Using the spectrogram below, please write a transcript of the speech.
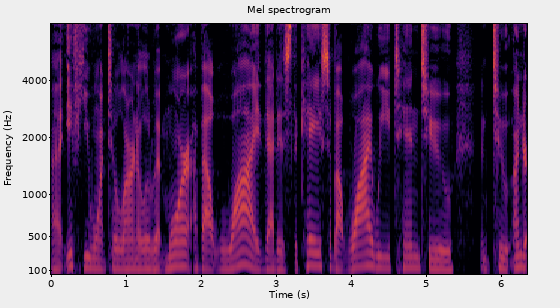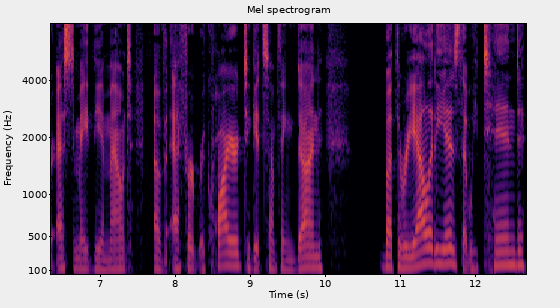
uh, if you want to learn a little bit more about why that is the case, about why we tend to, to underestimate the amount of effort required to get something done. But the reality is that we tend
